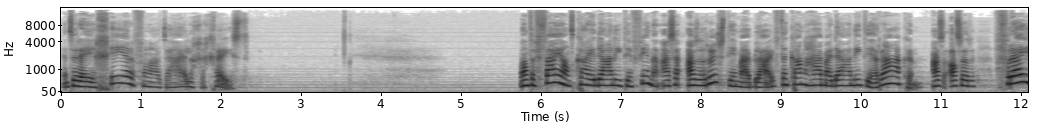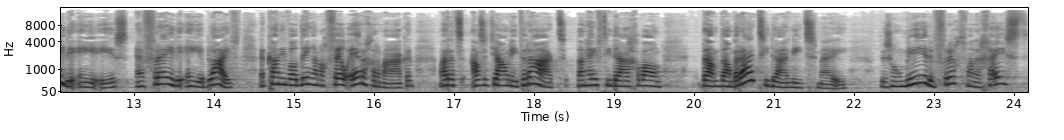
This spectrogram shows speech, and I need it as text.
en te reageren vanuit de Heilige Geest. Want de vijand kan je daar niet in vinden. Als er, als er rust in mij blijft, dan kan hij mij daar niet in raken. Als, als er vrede in je is en vrede in je blijft, dan kan hij wel dingen nog veel erger maken. Maar het, als het jou niet raakt, dan, heeft hij daar gewoon, dan, dan bereikt hij daar niets mee. Dus hoe meer de vrucht van de geest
